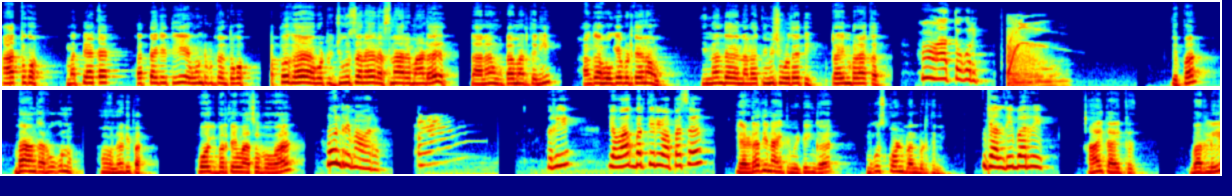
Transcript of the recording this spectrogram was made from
ಆತ್ ತಗೋ. ಮತ್ತೆ ಯಾಕ? ಹೊತ್ತಾಗೈತಿ ಉಂಟು ಬಿಡ್ತಾನೆ ತಗೋ. ಅಪ್ಪಗ ಒಟ್ಟು ಜ್ಯೂಸರ ರಸನಾರ ಮಾಡು. ನಾನು ಊಟ ಮಾಡ್ತೀನಿ. ಹಂಗ ಹೋಗೇ ಬಿಡ್ತೇವೆ ನಾವು. ಇನ್ನೊಂದು ನಲವತ್ತು ನಿಮಿಷ ಉಳ್ದೈತಿ. ಟ್ರೈನ್ ಬರಾಕ. ಯಪ್ಪ ಬಾ ಹಂಗಾರ ಹೋಗುನು. ಹ್ಞೂ ನಡಿಪ. ಹೋಗಿ ಬರ್ತೇವೆ ವಾಸೋಬವ್ವ ರೀ ಯಾವಾಗ ಬರ್ತೀರಿ ವಾಪಸ್? ಎರಡ ದಿನ ಆಯ್ತು ಮೀಟಿಂಗ್ ಮುಗಿಸ್ಕೊಂಡು ಬಂದ್ಬಿಡ್ತೀನಿ. ಜಲ್ದಿ ಬರ್ರಿ. ಆಯ್ತು ಆಯ್ತು ಬರ್ಲಿ.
